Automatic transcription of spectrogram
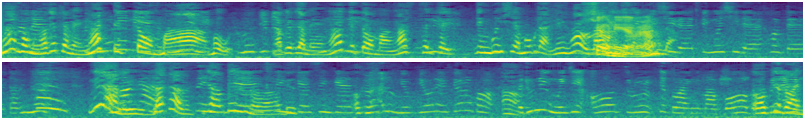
ငါမဟုတ်ငါပြပြမယ်ငါတစ်တော်မှာမဟုတ်ငါပြပြမယ်ငါတစ်တော်မှာငါစိတ်ကိတ်တင်ခွင့်ရှိရမဟုတ်လားနင်းငါ့ကိုရှိတယ်တင်ခွင့်ရှိတယ်ဟုတ်တယ်ဒါပေမဲ့နင်းကလေလက်ကကြောက်သေးနော်စင်ကယ်စင်ကယ်ဆိုအဲ့လိုမျိုးပြောတယ်ပြောတော့ကဘယ်သူနေဝင်ချင်းအော်သူတို့ပြတ်သွားရင်ဒီမှာဘောအော်ပြတ်သွားရင်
